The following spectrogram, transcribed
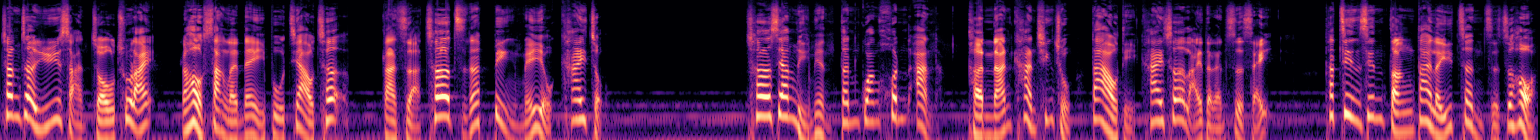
撑着雨伞走出来，然后上了那一部轿车。但是啊，车子呢并没有开走。车厢里面灯光昏暗，很难看清楚到底开车来的人是谁。他静心等待了一阵子之后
